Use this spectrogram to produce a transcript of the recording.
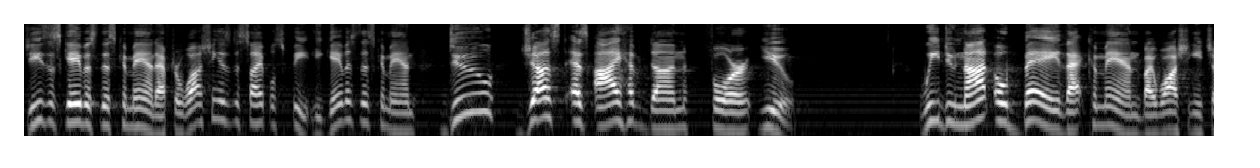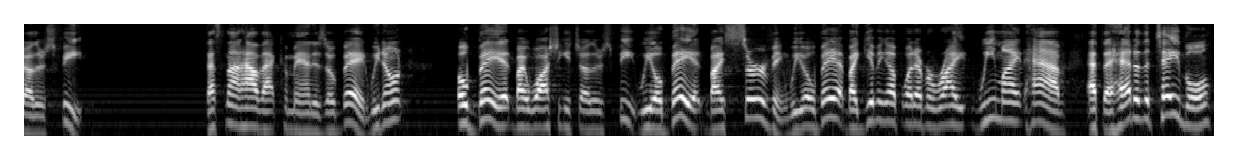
Jesus gave us this command after washing his disciples' feet. He gave us this command do just as I have done for you. We do not obey that command by washing each other's feet. That's not how that command is obeyed. We don't obey it by washing each other's feet. We obey it by serving. We obey it by giving up whatever right we might have at the head of the table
